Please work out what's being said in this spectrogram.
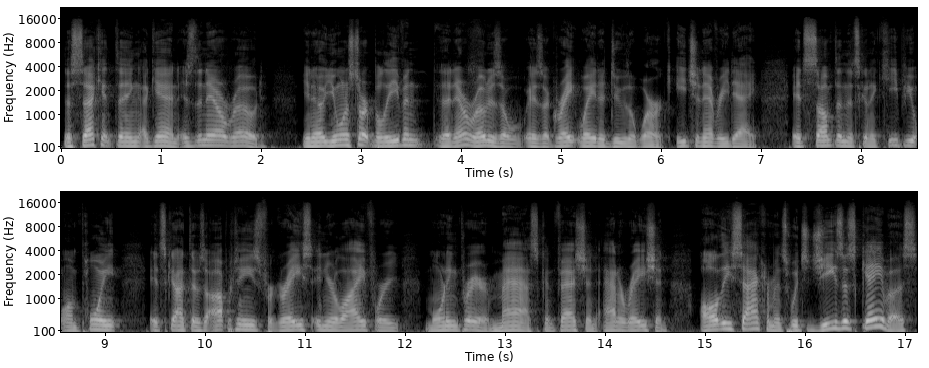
The second thing, again, is the narrow road. You know, you want to start believing the narrow road is a is a great way to do the work each and every day. It's something that's going to keep you on point. It's got those opportunities for grace in your life where morning prayer, mass, confession, adoration, all these sacraments which Jesus gave us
